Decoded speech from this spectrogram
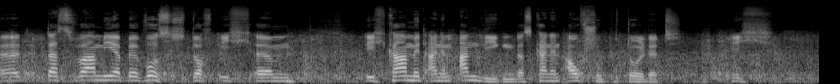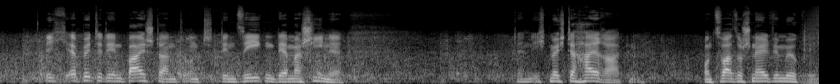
Äh, das war mir bewusst, doch ich, ähm, ich kam mit einem Anliegen, das keinen Aufschub duldet. Ich, ich erbitte den Beistand und den Segen der Maschine, denn ich möchte heiraten, und zwar so schnell wie möglich.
